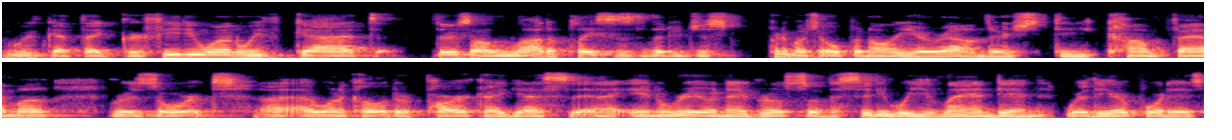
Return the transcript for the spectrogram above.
We've got that graffiti one. We've got, there's a lot of places that are just pretty much open all year round. There's the Comfama Resort, uh, I want to call it, or park, I guess, uh, in Rio Negro. So the city where you land in, where the airport is,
